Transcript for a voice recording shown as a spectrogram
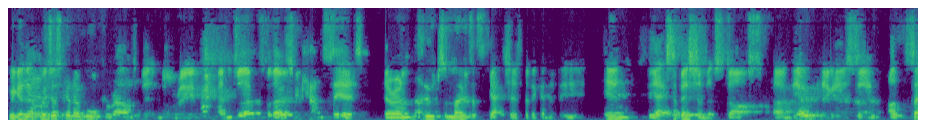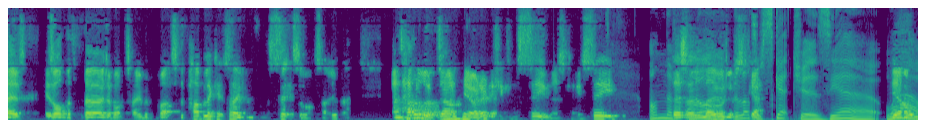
We're gonna Yeah. we're just gonna walk around a bit, Noreen, and um, for those who can see it, there are loads and loads of sketches that are going to be in the exhibition that starts. Um, the opening, as um, unsaid, is on the 3rd of October, but to the public it's open from the 6th of October. And have a look down here. I don't know if you can see this. Can you see? On the There's a floor, load of are lots of sketches. Yeah. Wow. Yeah.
